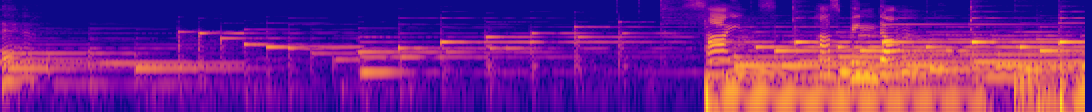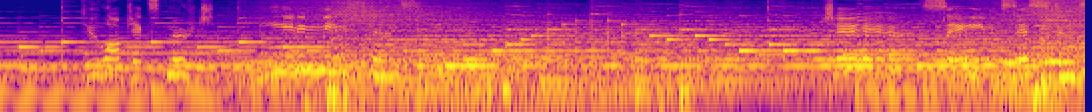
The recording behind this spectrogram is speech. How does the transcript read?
there. Science has been done. Two objects merge in an instant. Share the same existence.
